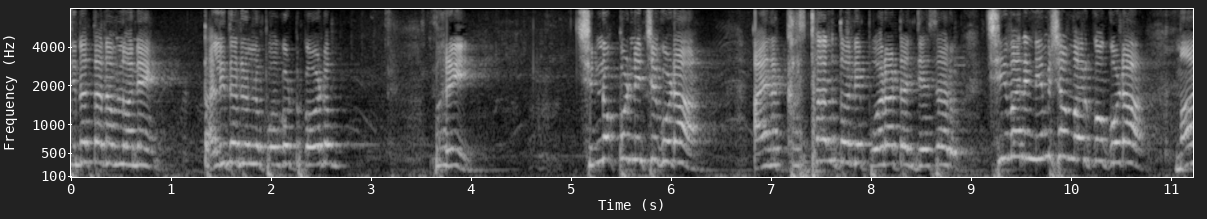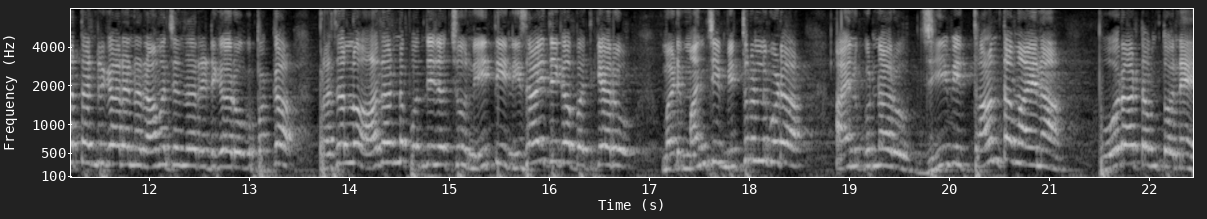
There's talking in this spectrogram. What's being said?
చిన్నతనంలోనే తల్లిదండ్రులను పోగొట్టుకోవడం. మరి చిన్నప్పటి నుంచి కూడా ఆయన కష్టాలతోనే పోరాటం చేశారు. చివరి నిమిషం వరకు కూడా మా తండ్రి గారైన రామచంద్రారెడ్డి గారు ఒక పక్క ప్రజల్లో ఆదరణ పొందించచ్చు నీతి నిజాయితీగా బతికారు. మరి మంచి మిత్రులు కూడా ఆయనకున్నారు. జీవితాంతం ఆయన పోరాటంతోనే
